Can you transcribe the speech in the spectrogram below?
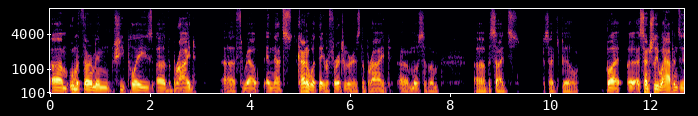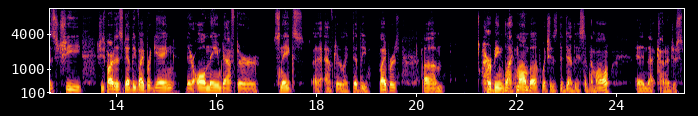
um, Uma Thurman, she plays uh, the bride uh, throughout, and that's kind of what they refer to her as the bride. Uh, most of them, uh, besides besides Bill. But uh, essentially, what happens is she she's part of this deadly viper gang. They're all named after snakes, uh, after like deadly vipers. Um, her being Black Mamba, which is the deadliest of them all, and that kind of just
